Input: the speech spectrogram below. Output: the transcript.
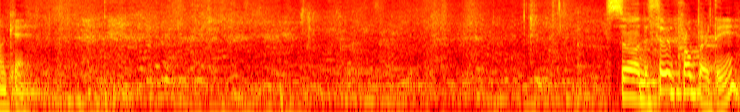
Okay. So the third property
